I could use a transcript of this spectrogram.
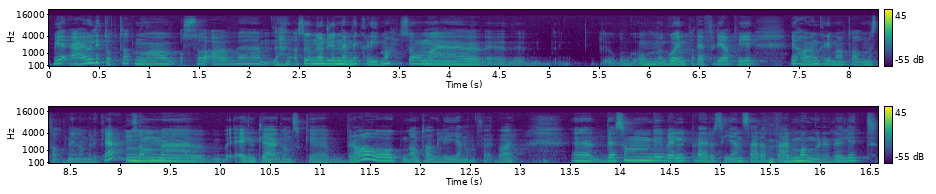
Vi er jo litt opptatt nå også av eh, altså Når du nevner klima, så må jeg gå inn på det. fordi vi, vi, har jo en klimaavtale med staten i landbruket mm. som eh, egentlig er ganske bra og antagelig gjennomførbar. Eh, det som vi vel pleier å si, Jens, er at der mangler det litt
